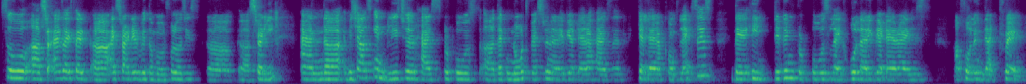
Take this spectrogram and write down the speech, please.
So uh, as I said, uh, I started with the morphology uh, uh, study, and uh, Michalski and Bleacher has proposed that northwestern Arabia Terra has a caldera complexes. They, he didn't propose like whole Arabia Terra is following that trend.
